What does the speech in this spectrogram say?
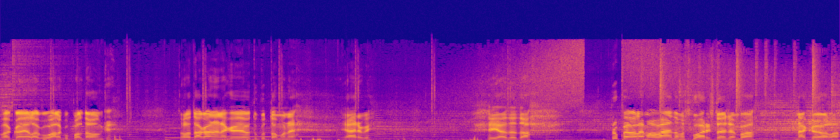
Vaikka elokuun alkupuolta onkin. Tuolla takana näkyy joku tommonen järvi. Ja tota, rupeaa olemaan vähän tämmöstä vuoristoisempaa näköalaa.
